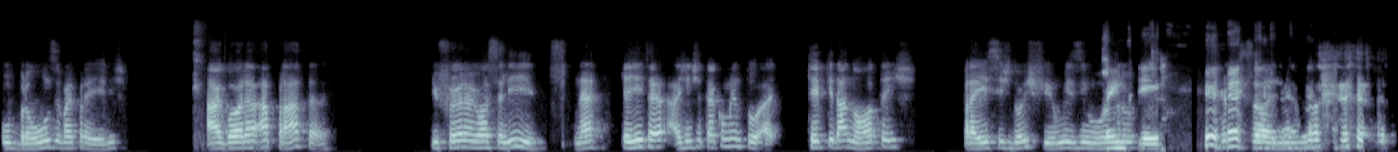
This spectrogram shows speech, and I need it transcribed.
O bronze vai para eles. Agora, a prata, que foi um negócio ali, né? Que a gente, a gente até comentou. Teve que dar notas para esses dois filmes em outro Lembrei. episódio, né?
